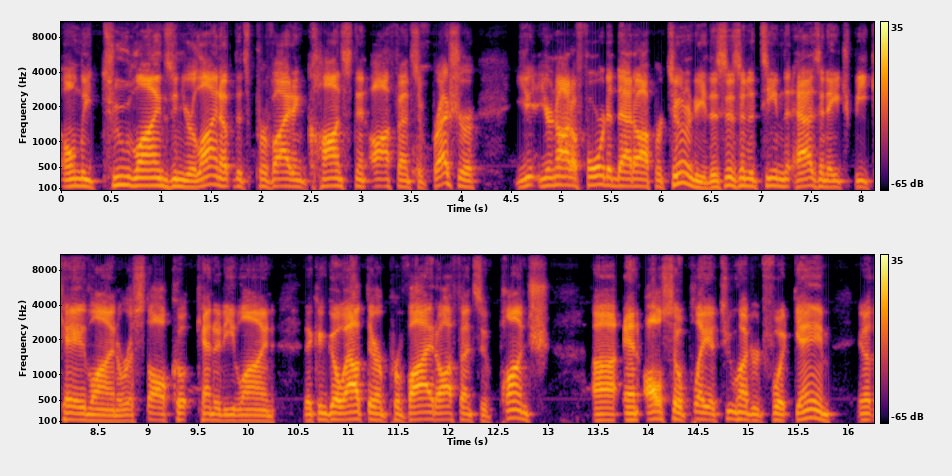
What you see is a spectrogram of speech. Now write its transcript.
only two lines in your lineup that's providing constant offensive pressure, you, are not afforded that opportunity. This isn't a team that has an HBK line or a Staal Cooke Kennedy line that can go out there and provide offensive punch uh, and also play a 200 foot game. You know,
